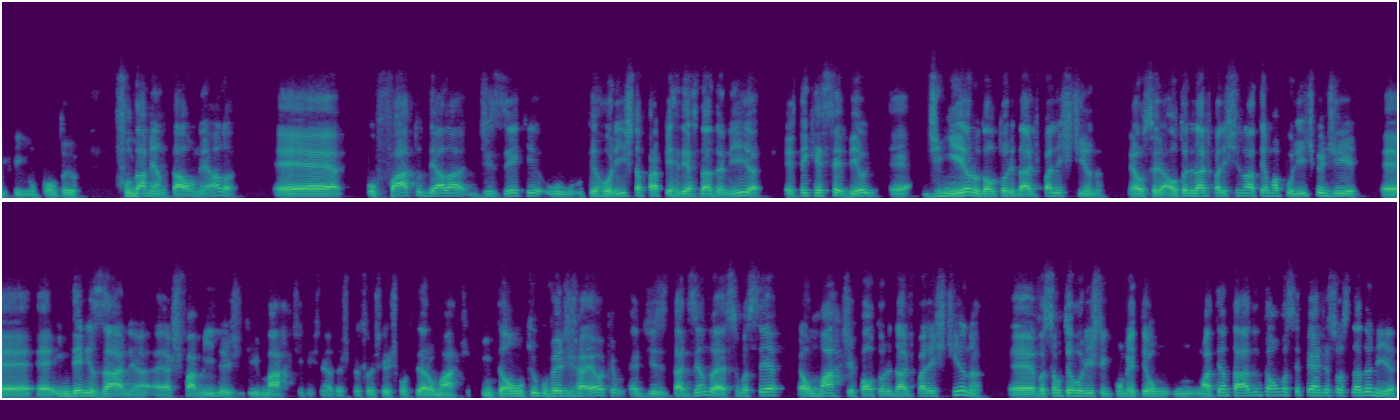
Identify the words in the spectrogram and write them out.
enfim, um ponto fundamental nela, é o fato dela dizer que o, terrorista, para perder a cidadania, ele tem que receber é, dinheiro da autoridade palestina. Né? Ou seja, a autoridade palestina tem uma política de é, é, indenizar né, as famílias de mártires, né, das pessoas que eles consideram mártires. Então, o que o governo de Israel está é, dizendo é: se você é um mártir para a autoridade palestina, é, você é um terrorista que cometeu um, um, atentado, então você perde a sua cidadania.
